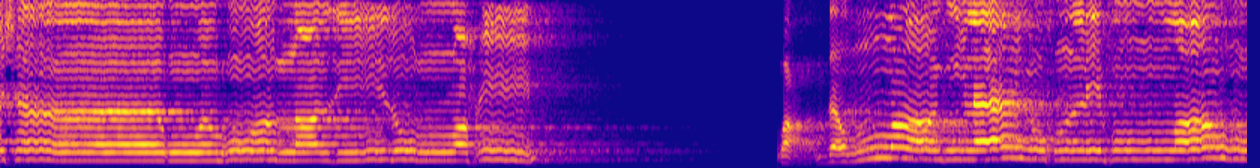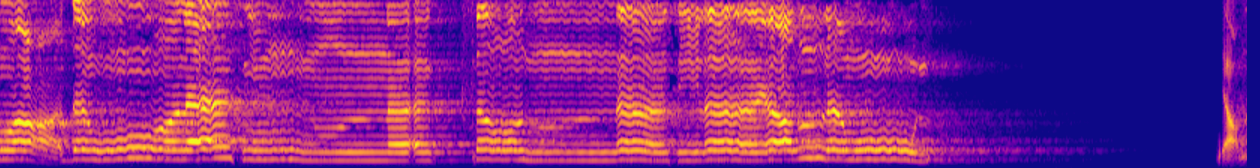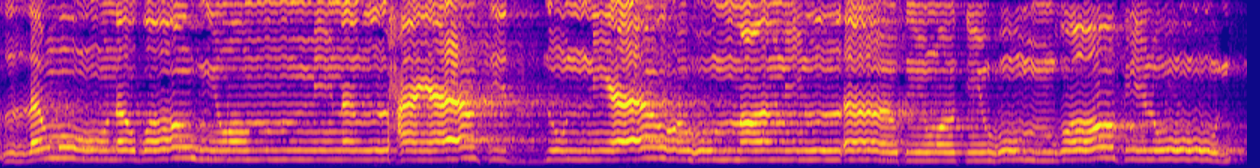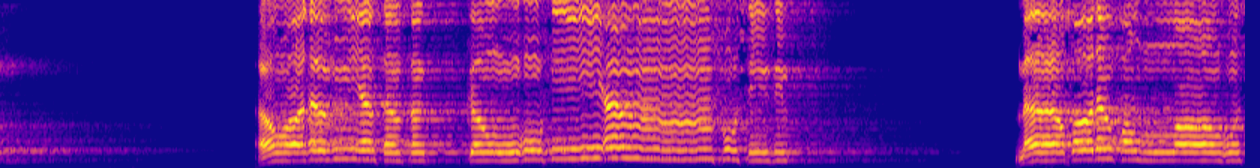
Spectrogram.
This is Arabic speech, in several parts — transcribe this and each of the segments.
يشاء وهو العزيز الرحيم. وعد الله لا يخلف الله وعده ولكن أكثر الناس لا يعلمون ظاهرا من الحياة الدنيا وهم عن الآخرة هم غافلون. أولم يتفكروا في أنفسهم ما خلق الله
